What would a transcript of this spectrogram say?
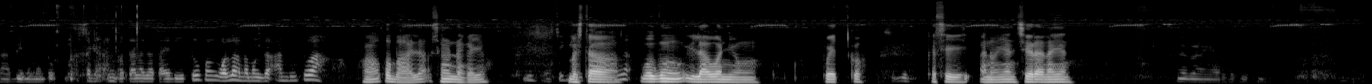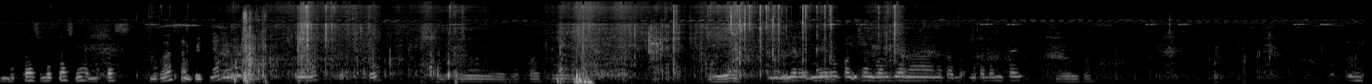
Grabe naman to. Makakadaan pa talaga tayo dito. Pang wala namang daan dito ah. Ah, ako bahala. Sunod na kayo. Sige, Basta, wag mong ilawan yung puwet ko. Kasi, ano yan, sira na yan. Ano ba nangyari sa piso? Bukas bukas, nga, bukas. Bukas, sampit niya. Ayun, bukas na. O yan. Mayroon, mayroon pang isang gwardiya na nakab nakabantay. Meron pa. Ang.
